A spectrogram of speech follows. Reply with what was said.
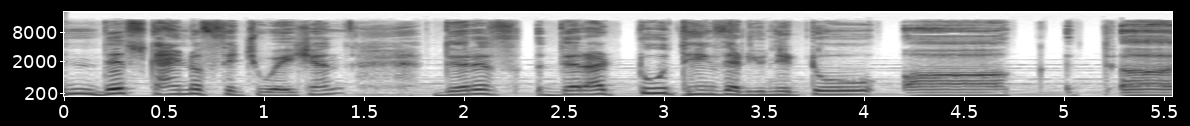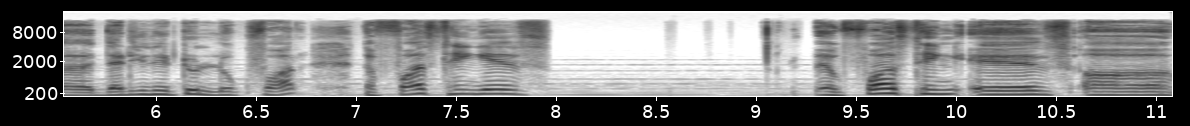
in this kind of situation there is there are two things that you need to uh, uh, that you need to look for. The first thing is the first thing is uh,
